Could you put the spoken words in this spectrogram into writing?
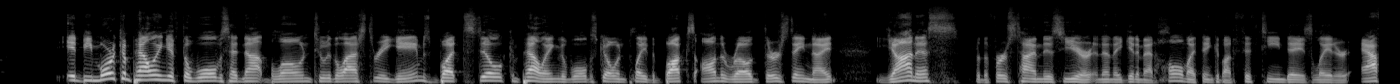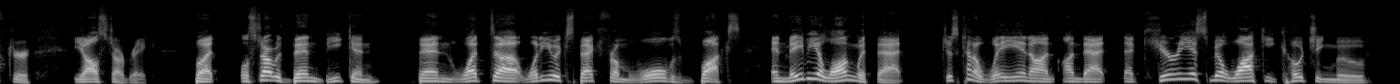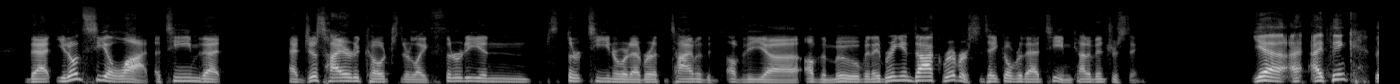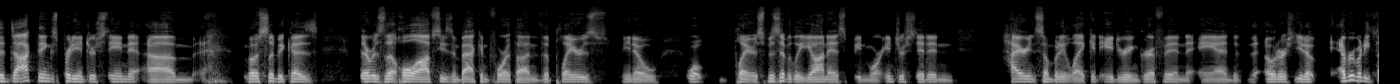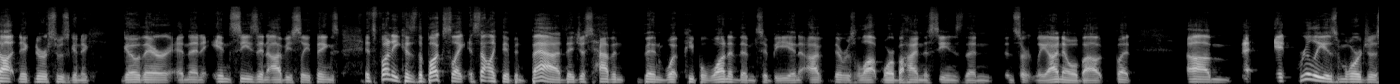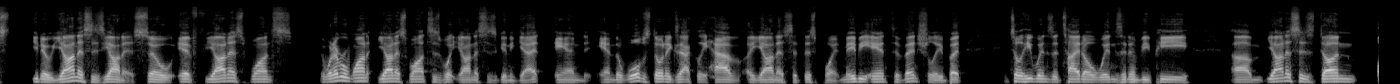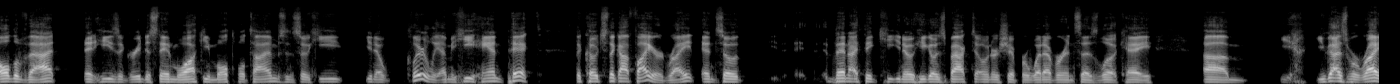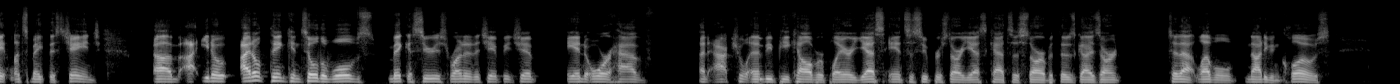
it'd be more compelling if the Wolves had not blown two of the last three games, but still compelling. The Wolves go and play the Bucks on the road Thursday night. Giannis for the first time this year, and then they get him at home. I think about 15 days later after the All Star break. But we'll start with Ben Beecken. Ben, what uh, what do you expect from Wolves Bucks, and maybe along with that, just kind of weigh in on on that that curious Milwaukee coaching move that you don't see a lot. A team that had just hired a coach. They're like 30 and 13 or whatever at the time of the of the uh, of the move, and they bring in Doc Rivers to take over that team. Kind of interesting. Yeah, I, I think the Doc thing's pretty interesting, um, mostly because there was the whole offseason back and forth on the players, you know, well, players specifically Giannis being more interested in hiring somebody like an Adrian Griffin and the owners, you know, everybody thought Nick Nurse was going to go there. And then in season, obviously things, it's funny because the Bucks, like, it's not like they've been bad. They just haven't been what people wanted them to be. And I, there was a lot more behind the scenes than, than certainly I know about. But um, it really is more just, you know, Giannis is Giannis. So if Giannis wants whatever want, Giannis wants is what Giannis is going to get, and and the Wolves don't exactly have a Giannis at this point. Maybe Ant eventually, but until he wins a title, wins an MVP, um, Giannis has done all of that. That he's agreed to stay in Milwaukee multiple times, and so he, you know, clearly, I mean, he handpicked the coach that got fired, right? And so then I think he, you know, he goes back to ownership or whatever and says, "Look, hey, um, you guys were right. Let's make this change." Um, I, you know, I don't think until the Wolves make a serious run at a championship and or have an actual MVP caliber player. Yes, Ant's a superstar. Yes, KAT's a star, but those guys aren't to that level, not even close.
